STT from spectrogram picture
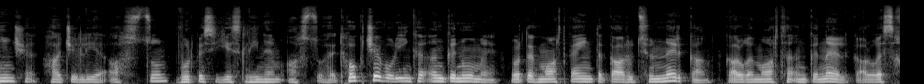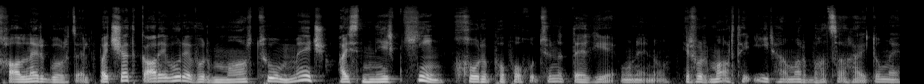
ինչը հաճելի է Աստծուն, որպեսզի ես լինեմ Աստծո հետ։ Հոգ չէ, որ ինքը ընկնում է, որտեվ մարդկային տկարություններ կան, կարող է մարդը ընկնել, կարող է սխալներ գործել, բայց շատ կարևոր է, որ մարդու մեջ այս ներքին խորը փոփոխությունը տեղի է ունենում։ Երբ որ մարդը իր համար բացահայտում է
